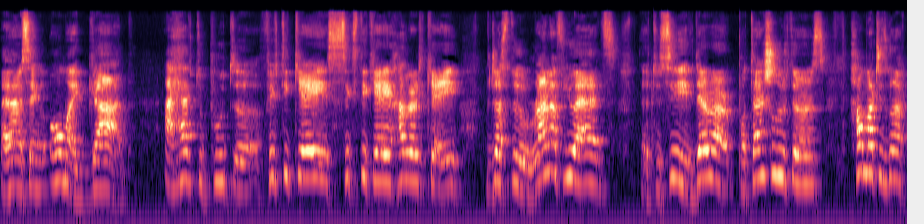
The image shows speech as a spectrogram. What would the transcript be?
and I'm saying, oh my god, I have to put uh, 50k, 60k, 100k just to run a few ads uh, to see if there are potential returns. How much it's gonna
